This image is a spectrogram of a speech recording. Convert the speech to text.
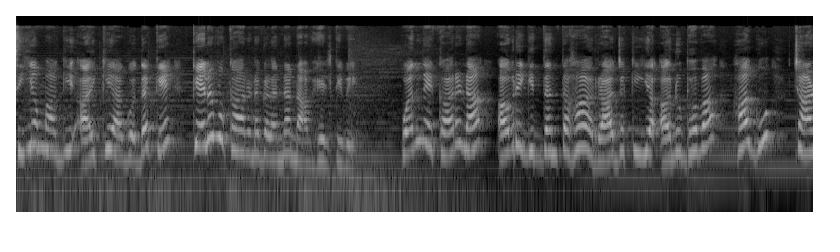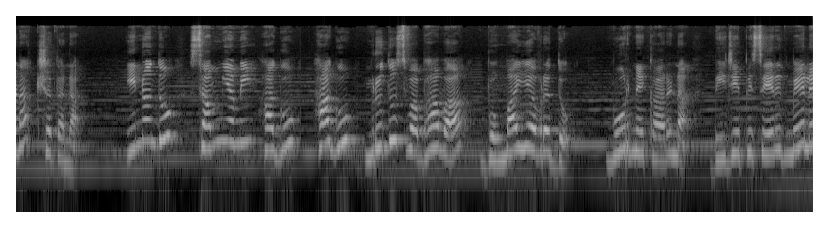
ಸಿಎಂ ಆಗಿ ಆಯ್ಕೆಯಾಗೋದಕ್ಕೆ ಕೆಲವು ಕಾರಣಗಳನ್ನ ನಾವು ಹೇಳ್ತೀವಿ. ಒಂದನೇ ಕಾರಣ, ಅವರಿಗಿದ್ದಂತಹ ರಾಜಕೀಯ ಅನುಭವ ಹಾಗೂ ಚಾಣಾಕ್ಷತನ. ಇನ್ನೊಂದು, ಸಂಯಮಿ ಹಾಗೂ ಹಾಗೂ ಮೃದು ಸ್ವಭಾವ ಬೊಮ್ಮಾಯಿ ಅವರದ್ದು. ಮೂರನೇ ಕಾರಣ, ಬಿಜೆಪಿ ಸೇರಿದ ಮೇಲೆ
